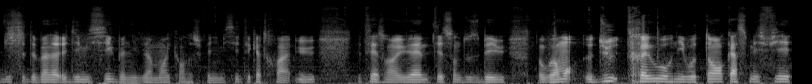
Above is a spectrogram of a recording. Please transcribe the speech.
17 de blindage et des missiles, bien évidemment, il commence pas des missiles, T80U, des T80UM, T112BU. Donc vraiment du très lourd niveau tank à se méfier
